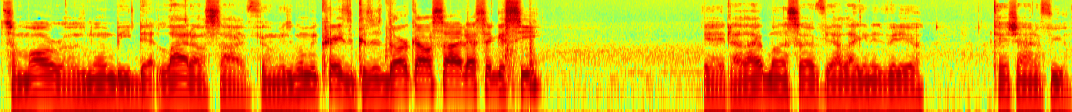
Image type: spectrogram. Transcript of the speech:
tomorrow. It's gonna be that light outside film it's gonna be crazy because it's dark outside as i can see. Yeah that like button sub if y'all liking this video. Catch y'all in a few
